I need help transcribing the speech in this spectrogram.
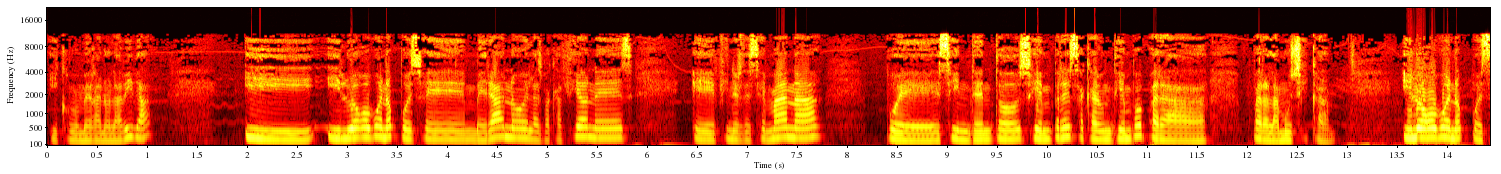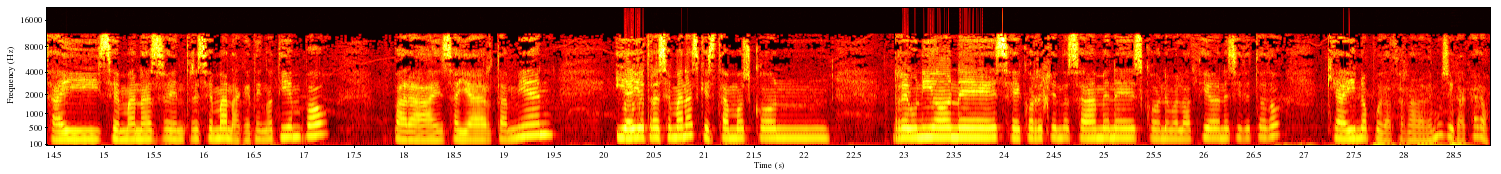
y como me gano la vida. Y, y luego, bueno, pues en verano, en las vacaciones, eh, fines de semana, pues intento siempre sacar un tiempo para, para la música. Y luego, bueno, pues hay semanas entre semana que tengo tiempo para ensayar también. Y hay otras semanas que estamos con reuniones, eh, corrigiendo exámenes, con evaluaciones y de todo, que ahí no puedo hacer nada de música, claro.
